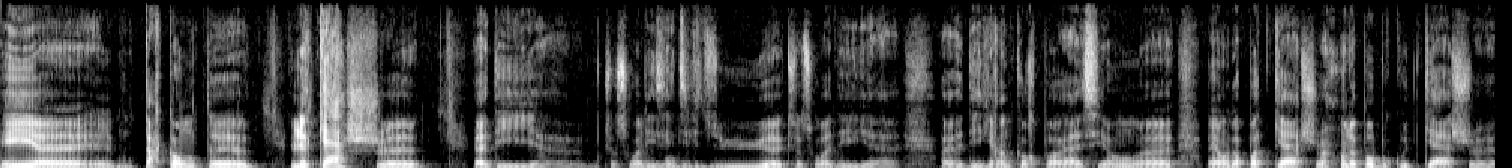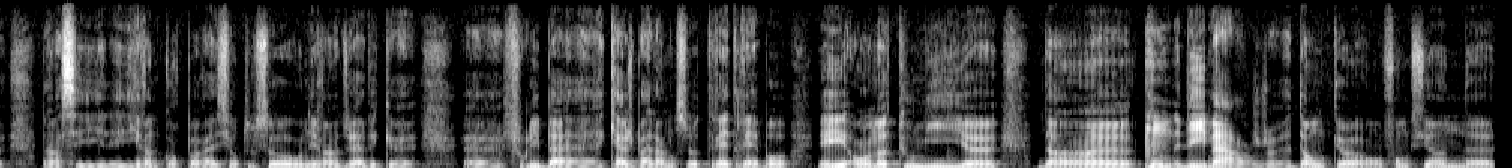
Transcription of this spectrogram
Et par contre, le cash des, euh, que ce soit les individus, euh, que ce soit des, des grandes corporations. ben, on n'a pas de cash, on n'a pas beaucoup de cash dans ces, les grandes corporations, tout ça. On est rendu avec Free Cash Balance très, très bas et on a tout mis dans les marges. Donc, on fonctionne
